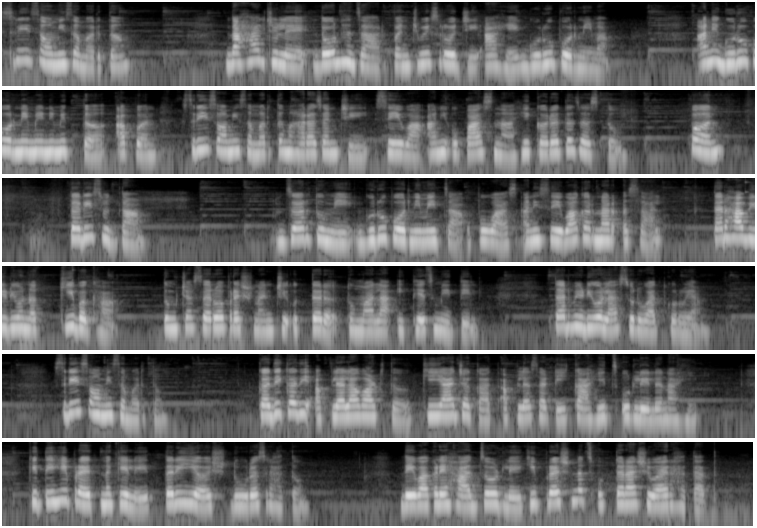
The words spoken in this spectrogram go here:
श्री स्वामी समर्थ. दहा जुलै दोन हजार पंचवीस रोजी आहे गुरुपौर्णिमा आणि गुरुपौर्णिमेनिमित्त आपण श्री स्वामी समर्थ महाराजांची सेवा आणि उपासना ही करतच असतो. पण तरीसुद्धा जर तुम्ही गुरुपौर्णिमेचा उपवास आणि सेवा करणार असाल तर हा व्हिडिओ नक्की बघा. तुमच्या सर्व प्रश्नांची उत्तरं तुम्हाला इथेच मिळतील. तर व्हिडिओला सुरुवात करूया. श्री स्वामी समर्थ. कधीकधी आपल्याला वाटतं की या जगात आपल्यासाठी काहीच उरलेलं नाही. कितीही प्रयत्न केले तरी यश दूरच राहतं. देवाकडे हात जोडले की प्रश्नच उत्तराशिवाय राहतात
